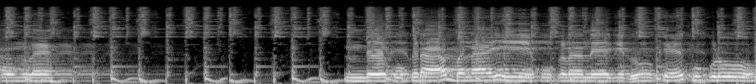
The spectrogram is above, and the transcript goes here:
પૂમલે બે કુકડા બનાવી, કુકડાને કીધું કે કુકડું.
